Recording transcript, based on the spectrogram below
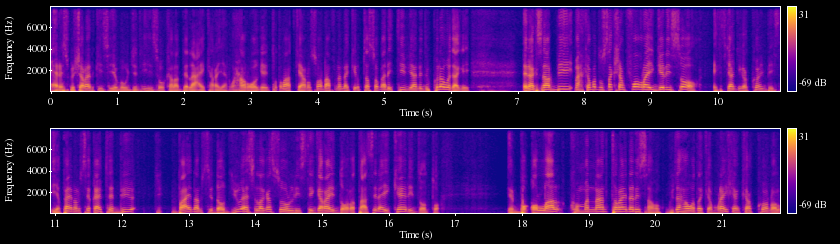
cerisku shareerkiisa iyo mawjadihiisa u kala dilaaci karayaan. Waxaanu ogeyn toddobaadkii aanu soo dhaafnana kiribta somaali t v aan idinkula wadaagay. In xr b maxkamaddu section for ay geliso exchangega coinbase iyo binamcy qaybta binamcy u s laga soo liistin garayn doono taasina ay keeni doonto in boqolaal kumanaan trainers ah gudaha waddanka maraykanka ku nool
